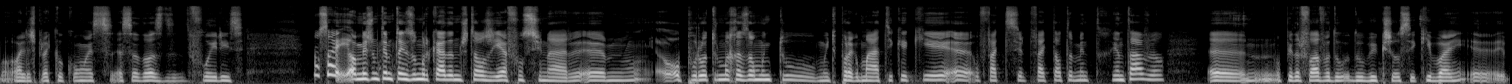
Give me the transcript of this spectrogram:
olhas para aquilo com esse- essa dose de, de fleirice. Não sei, ao mesmo tempo tens o mercado da nostalgia a funcionar, hum, ou por outra, uma razão muito, muito pragmática, que é eh, o facto de ser de facto altamente rentável. Uh, o Pedro falava do, do Big Show Sick e bem, uh,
